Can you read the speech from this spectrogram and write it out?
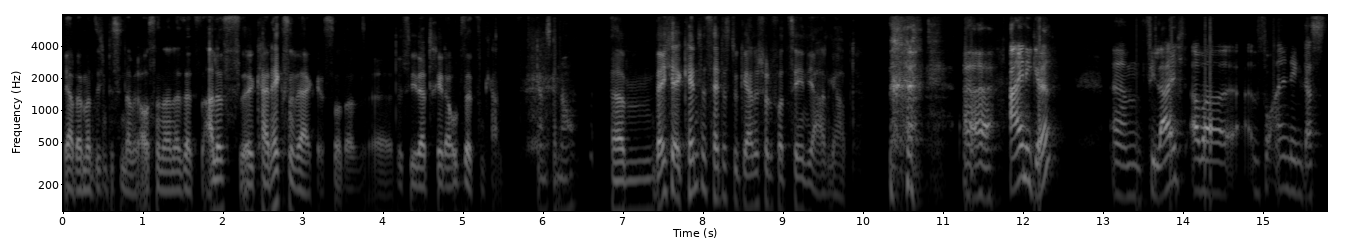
ja, wenn man sich ein bisschen damit auseinandersetzt, alles äh, kein Hexenwerk ist, sondern äh, dass jeder Trainer umsetzen kann. Ganz genau. Ähm, welche Erkenntnis hättest du gerne schon vor zehn Jahren gehabt? Äh, einige. Ähm, vielleicht, aber vor allen Dingen, dass,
